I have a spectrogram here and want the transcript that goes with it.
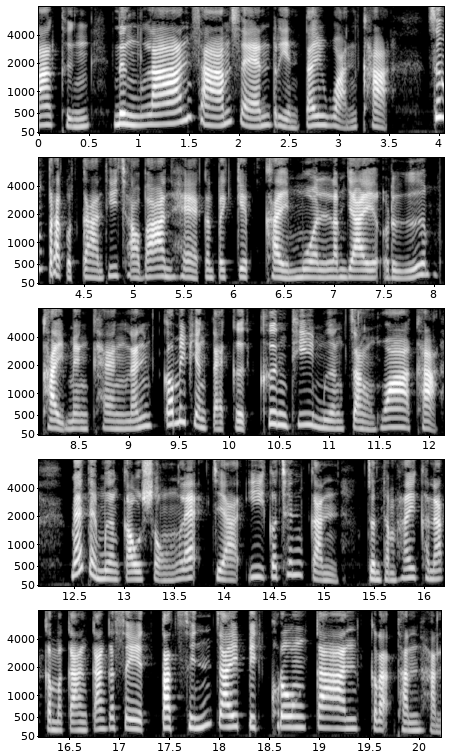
มากถึง1ล้าน3แสนเหรียญไต้หวันค่ะ ซึ่งปรากฏการณ์ที่ชาวบ้านแห่กันไปเก็บไข่มวลลำไยหรือไข่แมงแคงนั้นก็ไม่เพียงแต่เกิดขึ้นที่เมืองจังหว้าค่ะ แม้แต่เมืองเกาสงและเจียอี้ก็เช่นกัน จนทำให้คณะกรรมการการเกษตร ตัดสินใจปิดโครงการกระทันหัน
